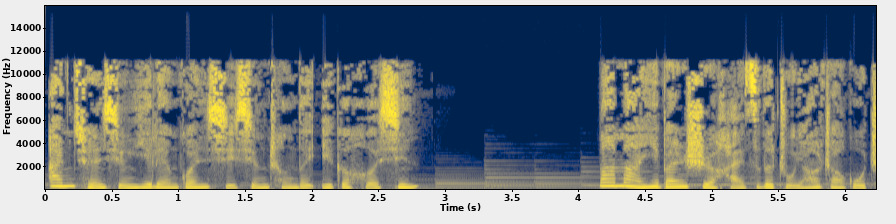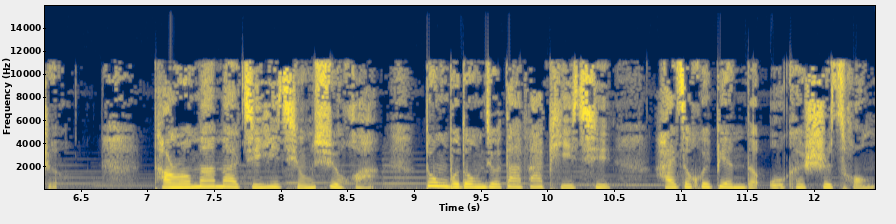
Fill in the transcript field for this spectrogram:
安全型依恋关系形成的一个核心。妈妈一般是孩子的主要照顾者，倘若妈妈极易情绪化，动不动就大发脾气，孩子会变得无可适从。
